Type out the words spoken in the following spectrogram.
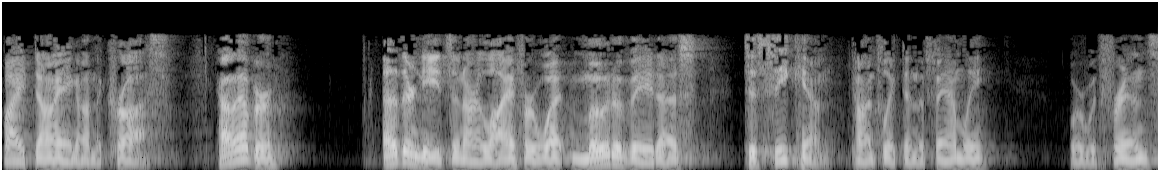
by dying on the cross. However, other needs in our life are what motivate us to seek Him. Conflict in the family or with friends,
